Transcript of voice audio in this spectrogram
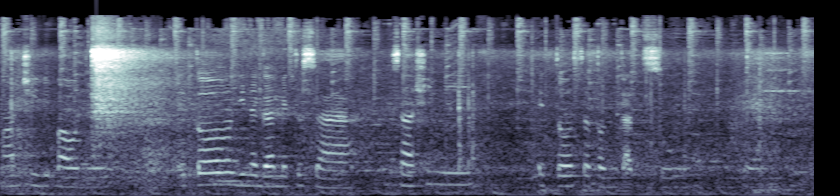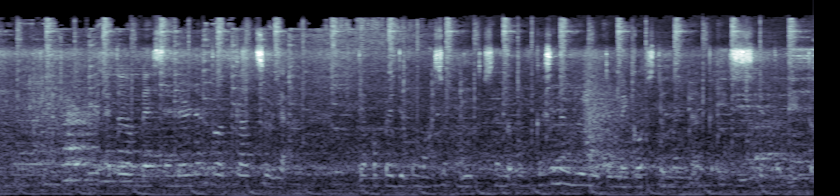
mga chili powder. Ito, ginagamit to sa sashimi. Ito sa tonkatsu. Ayan. Ito yung bestseller ng tonkatsu ya. Hindi ako pwede pumasok dito sa loob kasi nagluluto may customer na guys. Ito dito.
